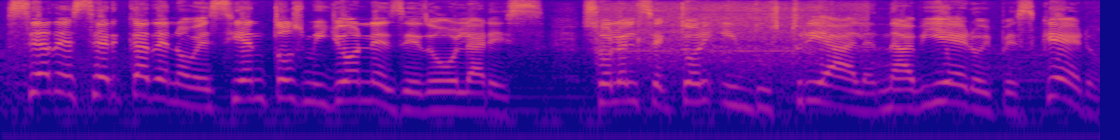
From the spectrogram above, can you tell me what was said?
sea de cerca de 900 millones de dólares. Solo el sector industrial, naviero y pesquero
